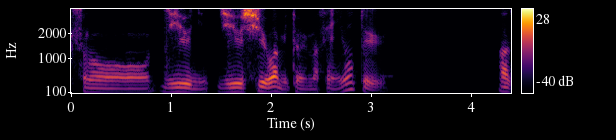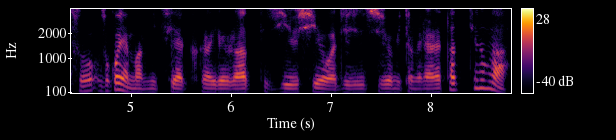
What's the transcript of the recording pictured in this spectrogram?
その自由に、自由使用は認めませんよという。まあそ、そこにはまあ密約がいろいろあって自由使用は事実上認められたっていうのが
